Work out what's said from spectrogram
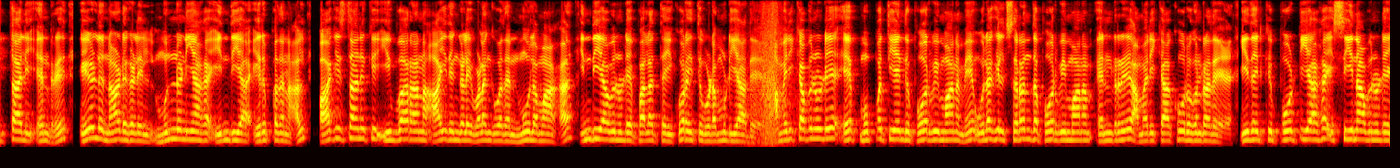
இத்தாலி என்று ஏழு நாடுகளில் முன்னணியாக இந்தியா இருப்பதனால் பாகிஸ்தானுக்கு இவ்வாறான ஆயுதங்களை வழங்குவதன் மூலமாக இந்தியாவினுடைய பலத்தை குறைத்து விட முடியாது. அமெரிக்காவினுடைய எஃப் முப்பத்தி ஐந்து போர் விமானமே உலகில் சிறந்த போர் விமானம் என்று அமெரிக்கா கூறுகின்றது. இதற்கு போட்டியாக சீனாவினுடைய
